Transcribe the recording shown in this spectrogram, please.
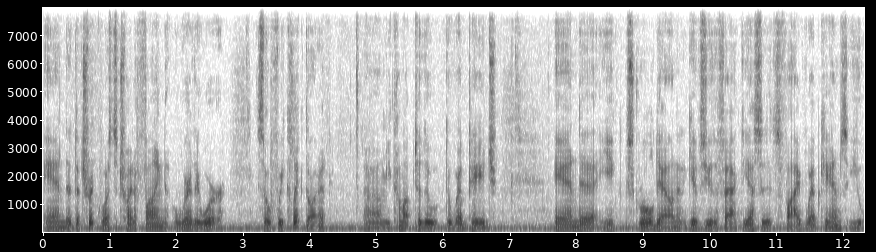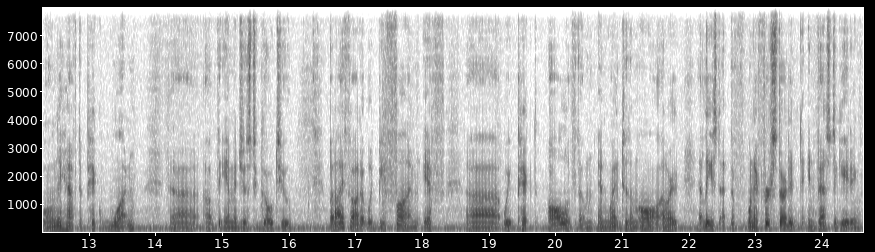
and the trick was to try to find where they were. So if we clicked on it, um, you come up to the, the web page and uh, you scroll down and it gives you the fact yes it's five webcams. You only have to pick one uh, of the images to go to. But I thought it would be fun if uh, we picked all of them and went to them all or at least at the when I first started investigating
